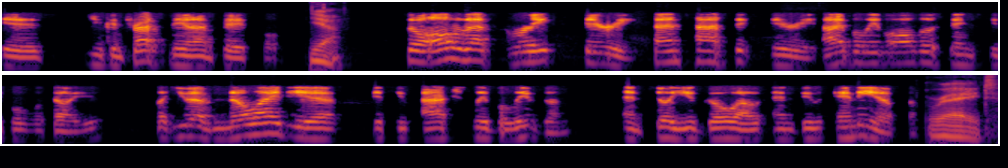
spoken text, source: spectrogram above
Is you can trust me and I'm faithful. Yeah. So all of that great theory, fantastic theory. I believe all those things people will tell you, but you have no idea if you actually believe them until you go out and do any of them. Right.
